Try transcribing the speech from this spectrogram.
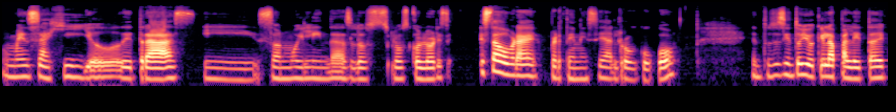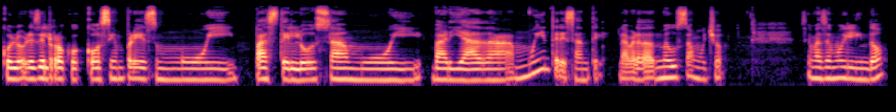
mensajillo detrás y son muy lindas los, los colores. Esta obra pertenece al rococó. Entonces siento yo que la paleta de colores del rococó siempre es muy pastelosa, muy variada, muy interesante. La verdad me gusta mucho. Se me hace muy lindo.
